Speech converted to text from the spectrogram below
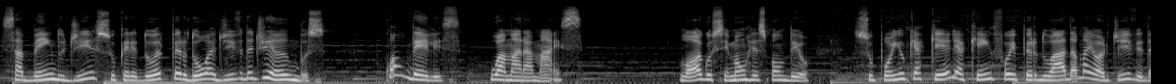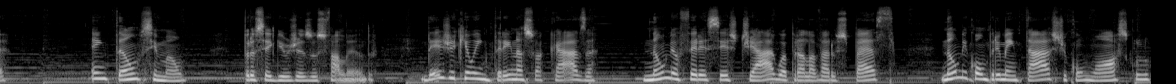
Sabendo disso, o credor perdoa a dívida de ambos. Qual deles o amará mais? Logo Simão respondeu: Suponho que aquele a quem foi perdoada a maior dívida. Então, Simão, prosseguiu Jesus falando, desde que eu entrei na sua casa, não me ofereceste água para lavar os pés, não me cumprimentaste com um ósculo,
